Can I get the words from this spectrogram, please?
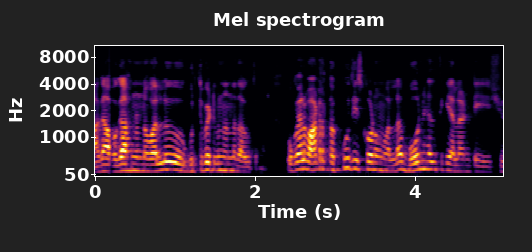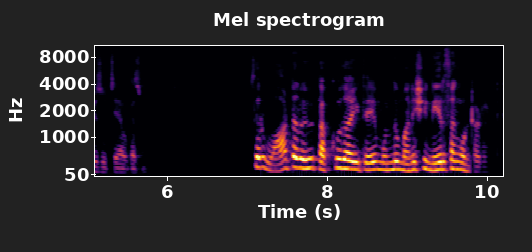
బాగా అవగాహన ఉన్న వాళ్ళు గుర్తుపెట్టుకుని అన్న తాగుతున్నారు. ఒకవేళ వాటర్ తక్కువ తీసుకోవడం వల్ల బోన్ హెల్త్కి ఎలాంటి ఇష్యూస్ వచ్చే అవకాశం? సార్ వాటర్ తక్కువ తాగితే ముందు మనిషి నీరసంగా ఉంటాడండి.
